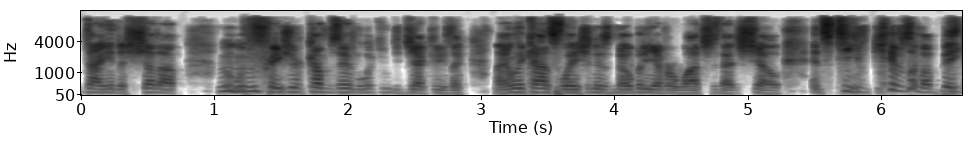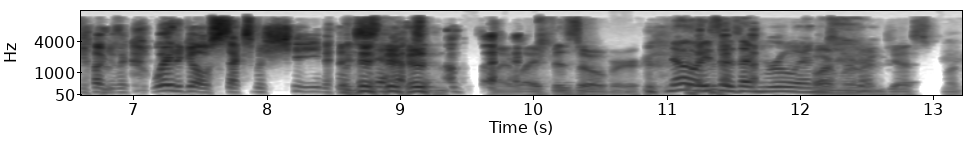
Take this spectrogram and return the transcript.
Diane to shut up. But when Frasier comes in looking dejected, he's like, "My only consolation is nobody ever watches that show." And Steve gives him a big hug. He's like, "Way to go, sex machine!" And he slaps him on the My life is over. No, he says I'm ruined. Oh, I'm ruined. Yes, much,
